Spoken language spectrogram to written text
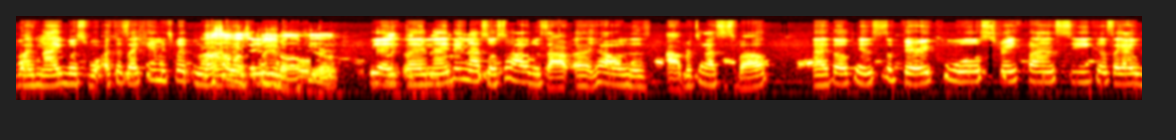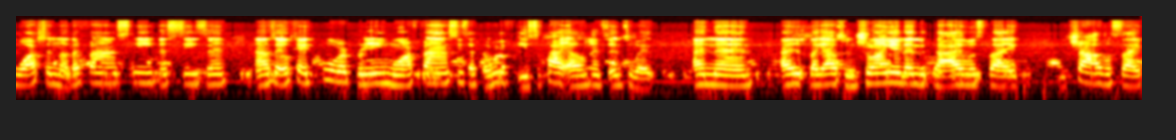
like my was because I came into it blind. That's how I it's didn't played look off. over Yeah. Yeah, and I think that's also how it was like uh, how it was advertised as well. And I thought, okay, this is a very cool straight fantasy because like I watched another fantasy this season, and I was like, okay, cool, we're bringing more fantasies that don't have isekai elements into it. And then I like I was enjoying it, and the guy was like, the child was like,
